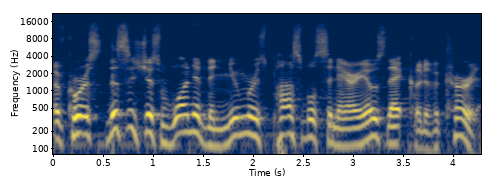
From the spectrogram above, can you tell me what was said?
Of course, this is just one of the numerous possible scenarios that could have occurred.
